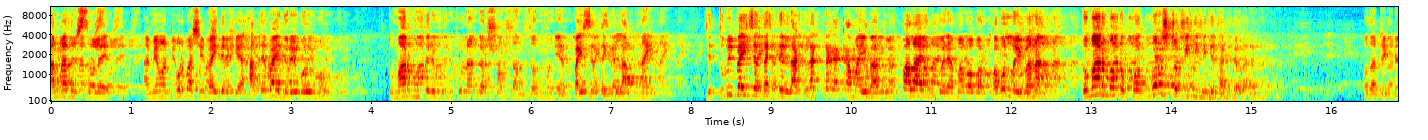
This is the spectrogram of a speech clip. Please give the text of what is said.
বাংলাদেশ চলে, আমি আমার প্রবাসী ভাইদেরকে হাতে পায়ে ধরে বলব, তোমার মতো এরকম কুলাঙ্গার সন্তান জন্ম নেওয়ার বাইসা থেকে লাভ নাই। যে তুমি পয়সা থাকতে লাখ লাখ টাকা কামাইবা, তুমি পালায়ন করে মা বাবার খবর লইবা না, তোমার মতো পথভ্রষ্ট পৃথিবীতে থাকতে পারে না। কথা ঠিক না?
